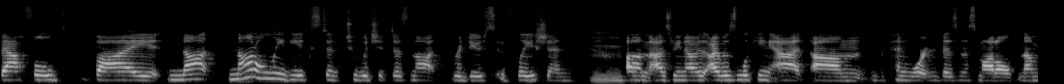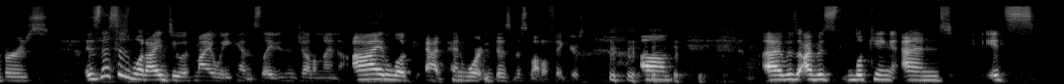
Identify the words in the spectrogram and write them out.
baffled by not not only the extent to which it does not reduce inflation, mm. um, as we know. I was looking at um, the Penn Wharton business model numbers. Is this is what I do with my weekends, ladies and gentlemen? I look at Penn Wharton business model figures. Um, I was I was looking, and it's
